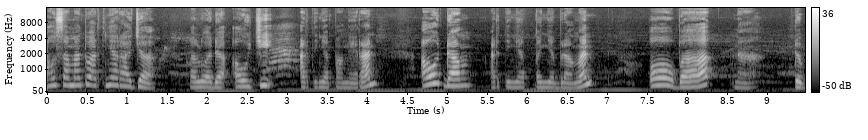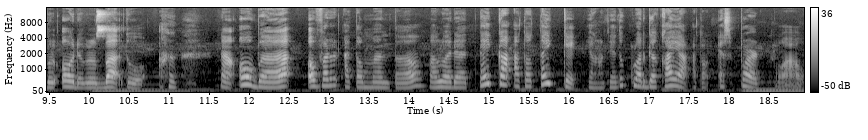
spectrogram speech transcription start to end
Aosama itu artinya raja. Lalu ada Aoji artinya pangeran, Aodang artinya penyeberangan, oba nah double o double ba tuh. Nah oba over atau mantel. Lalu ada teika atau taike yang artinya itu keluarga kaya atau expert. Wow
